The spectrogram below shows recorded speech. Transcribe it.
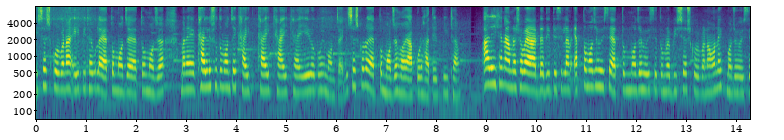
বিশ্বাস করবে না, এই পিঠাগুলো এত মজা এত মজা। মানে খাইলে শুধু মন চায় খাই খাই খাই খাই, এরকমই মন চায়। বিশ্বাস করো, এত মজা হয় আপুর হাতের পিঠা। আর এইখানে আমরা সবাই আড্ডা দিতেছিলাম, এত মজা হয়েছে এত মজা হয়েছে তোমরা বিশ্বাস করবে না, অনেক মজা হয়েছে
